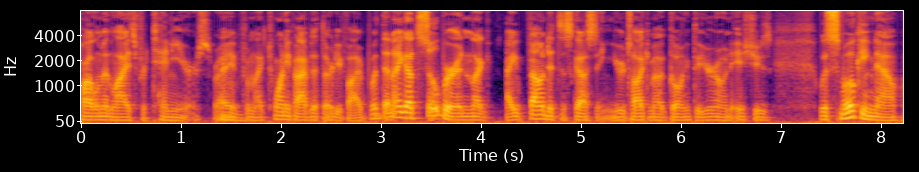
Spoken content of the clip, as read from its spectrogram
Parliament Lights for 10 years, right? Mm. From like 25 to 35. But then I got sober and like I found it disgusting. You were talking about going through your own issues with smoking now.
